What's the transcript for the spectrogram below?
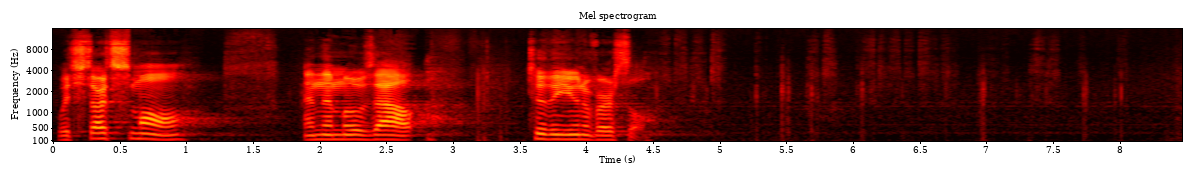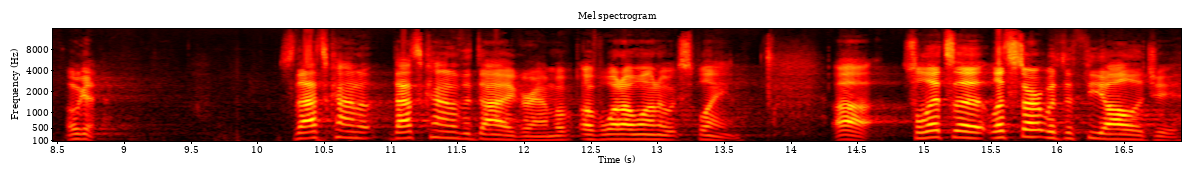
which starts small and then moves out to the universal. Okay. So that's kind of, that's kind of the diagram of, of what I want to explain. Uh, so let's, uh, let's start with the theology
